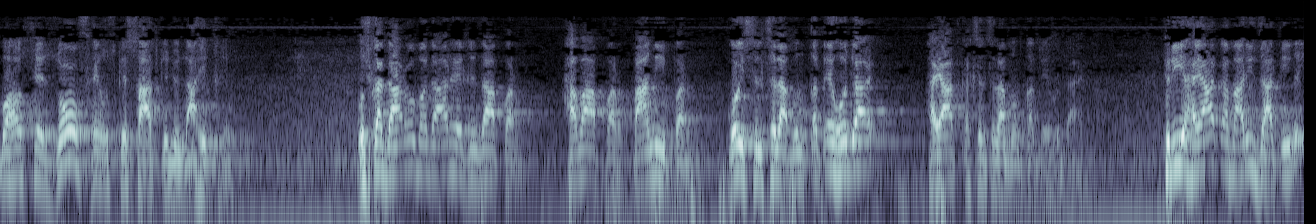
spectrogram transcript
بہت سے ذوف ہیں، اس کے ساتھ کے جو لاحق ہیں۔ اس کا دار و مدار ہے غذا پر، ہوا پر، پانی پر۔ کوئی سلسلہ منقطع ہو جائے، حیات کا سلسلہ منقطع ہو جائے۔ گا پھر یہ حیات ہماری ذاتی نہیں۔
